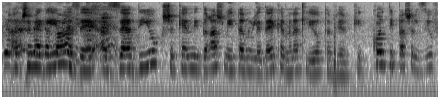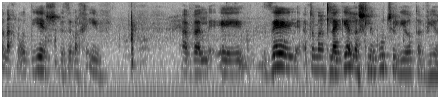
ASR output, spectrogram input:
זה- עד שמגיעים לזה. אז זה הדיוק שכן נדרש מאיתנו לדייק על מנת להיות אוויר. כי כל טיפה של זיוף אנחנו עוד יש, וזה מכאיב. אבל אה, זה, את אומרת, להגיע לשלמות של להיות אוויר.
